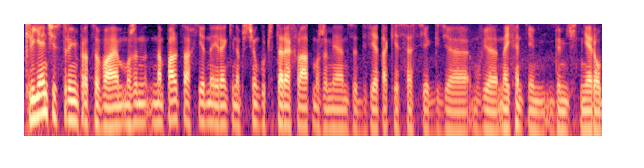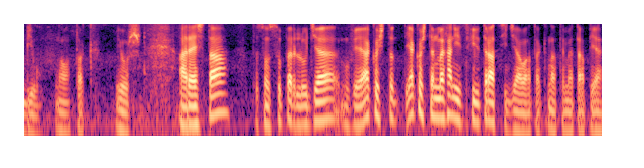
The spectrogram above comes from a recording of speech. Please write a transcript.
klienci, z którymi pracowałem, może na palcach jednej ręki na przeciągu czterech lat, może miałem ze dwie takie sesje, gdzie mówię, najchętniej bym ich nie robił. No tak, już. A reszta to są super ludzie. Mówię, jakoś, to, jakoś ten mechanizm filtracji działa tak na tym etapie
